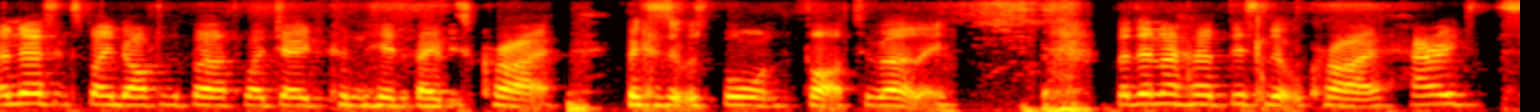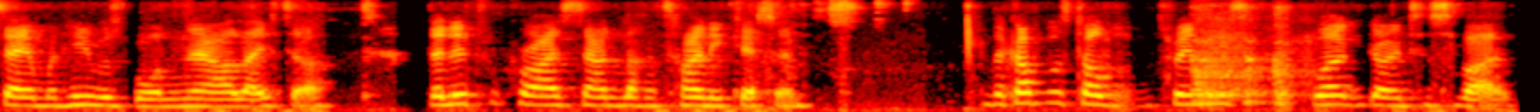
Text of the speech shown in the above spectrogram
A nurse explained after the birth why Jade couldn't hear the baby's cry, because it was born far too early. But then I heard this little cry. Harry did the same when he was born an hour later. The little cries sounded like a tiny kitten. The couple was told that the twins weren't going to survive.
